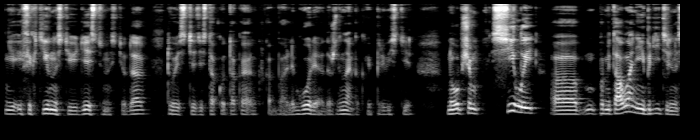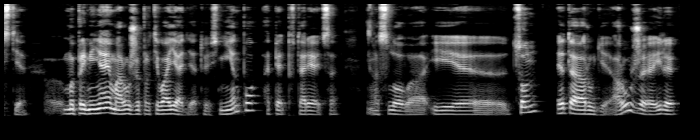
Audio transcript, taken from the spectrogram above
эффективностью и действенностью, да. То есть здесь такой, такая как бы аллегория, даже не знаю, как ее перевести. Ну, в общем, силой э, пометования и бдительности э, мы применяем оружие противоядия. То есть ненпо, опять повторяется э, слово, и э, цон – это орудие. Оружие или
